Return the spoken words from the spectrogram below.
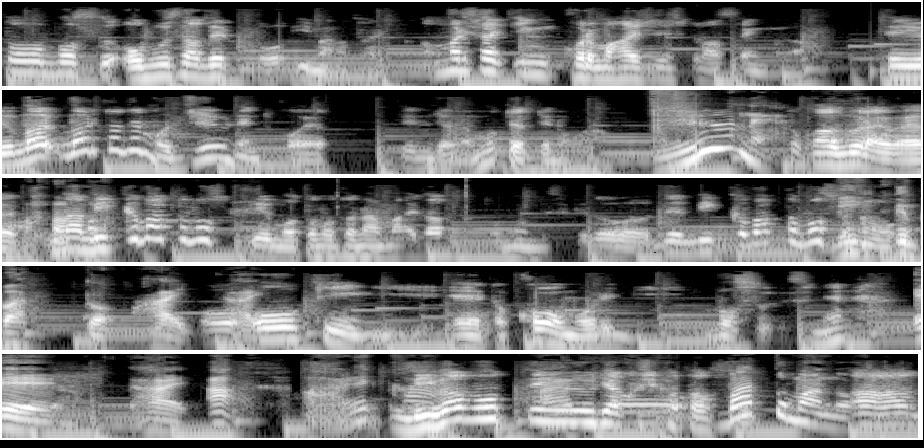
トボスオブザ・デッド、今のタイトル。あんまり最近これも配信してませんが。っていう、ま、割とでも10年とかはやってんじゃない？もっとやってんのかな？10年？とかぐらいはやって、まあ、ビッグバットボスっていう元々名前だったと思うんですけど、で、ビッグバットボスのビッグバット。はい。おはい。大きいに、えっ、と、コウモリにボスですね。ええはい。あ、あれか。ビバボっていう略し方をするバットマンの。ああ、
